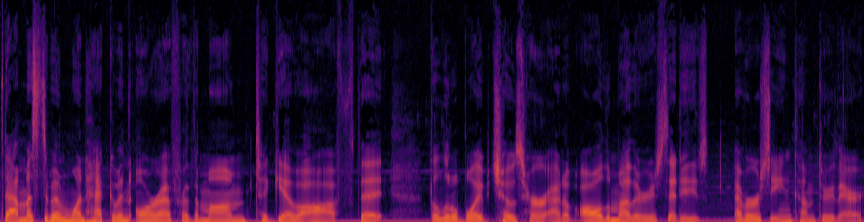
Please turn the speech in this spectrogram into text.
that must have been one heck of an aura for the mom to give off that the little boy chose her out of all the mothers that he's ever seen come through there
